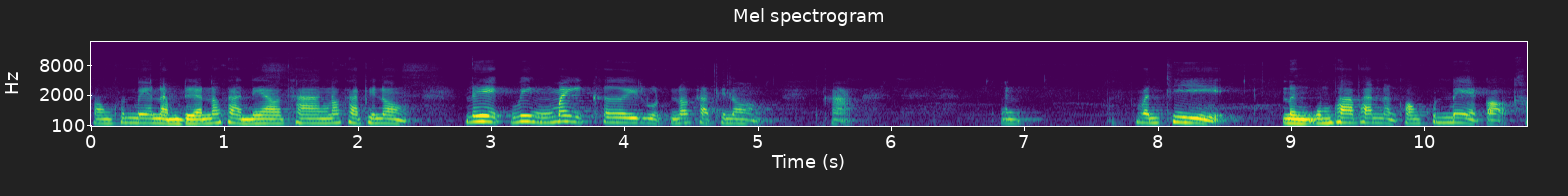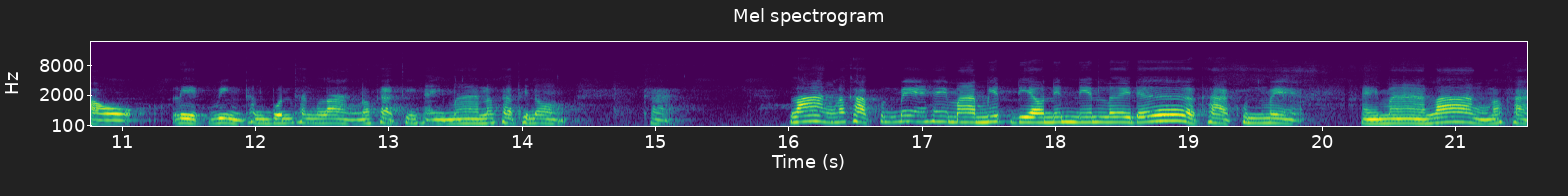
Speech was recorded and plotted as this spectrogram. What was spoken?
ของคุณแม่นำเดือนเนาะค่ะ แนวทางเนาะค่ะ พี่น้อง เลขวิ่งไม่เคยหลุดเนาะค่ะ พี่น้องค่ะ วันวันที่หนึ่งกุมภาพันธ์ของคุณแม่ก็เขาเลขวิ่งทั้งบนทั้งล่างเนาะค่ะ ที่ให้มาเนาะค่ะ พี่น้องค่ะ ล่างเนาะค่ะ คุณแม่ให้มาเม็ดเดียวเน้นๆเลยเด้อค่ะ คุณแม่ให้มาล่างเนาะค่ะ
